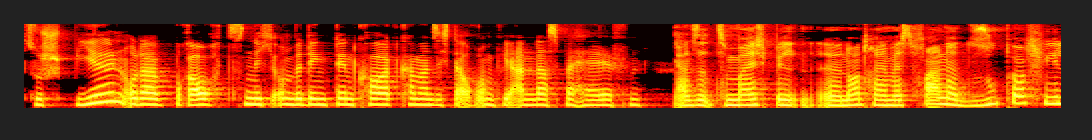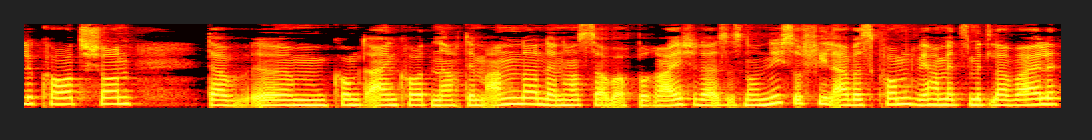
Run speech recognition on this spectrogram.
zu spielen oder braucht es nicht unbedingt den Chord? Kann man sich da auch irgendwie anders behelfen? Also zum Beispiel äh, Nordrhein-Westfalen hat super viele Chords schon. Da ähm, kommt ein Chord nach dem anderen. Dann hast du aber auch Bereiche, da ist es noch nicht so viel, aber es kommt. Wir haben jetzt mittlerweile,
